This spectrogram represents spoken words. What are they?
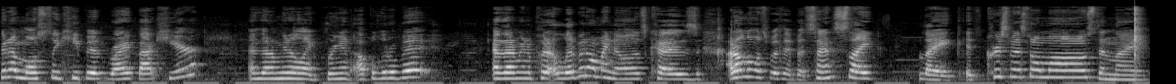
I'm gonna mostly keep it right back here and then I'm gonna like bring it up a little bit. And then I'm gonna put a little bit on my nose because I don't know what's with it but since like like it's Christmas almost and like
